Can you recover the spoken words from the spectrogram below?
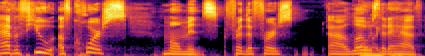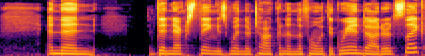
I have a few, of course, moments for the first uh, lows like that, I have, and then the next thing is when they're talking on the phone with the granddaughter. It's like,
